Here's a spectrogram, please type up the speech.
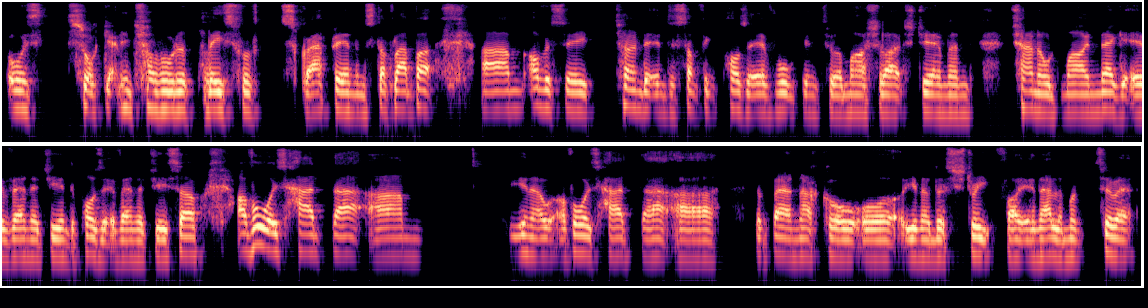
always sort of getting in trouble with the police for scrapping and stuff like that. But um, obviously turned it into something positive, walked into a martial arts gym and channeled my negative energy into positive energy. So I've always had that, um, you know, I've always had that, uh, the bare knuckle or, you know, the street fighting element to it.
